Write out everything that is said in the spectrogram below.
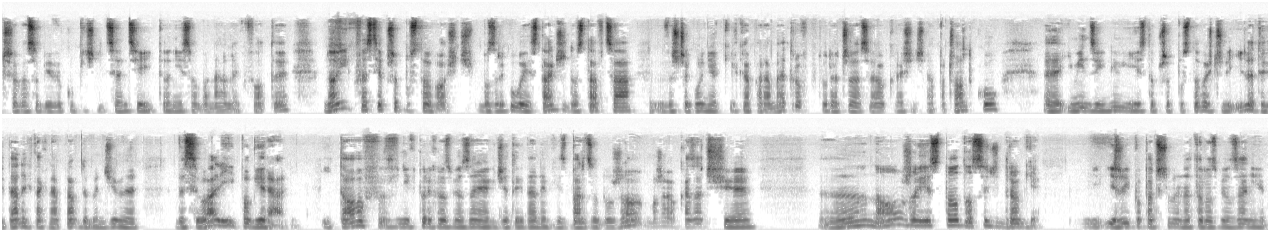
trzeba sobie wykupić licencję i to nie są banalne kwoty. No i kwestia przepustowości, bo z reguły jest tak, że dostawca wyszczególnia kilka parametrów, które trzeba sobie określić na początku y, i między innymi jest to przepustowość, czyli ile tych danych tak naprawdę będziemy wysyłali i pobierali. I to w niektórych rozwiązaniach, gdzie tych danych jest bardzo dużo, może okazać się, y, no, że jest to dosyć drogie jeżeli popatrzymy na to rozwiązanie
